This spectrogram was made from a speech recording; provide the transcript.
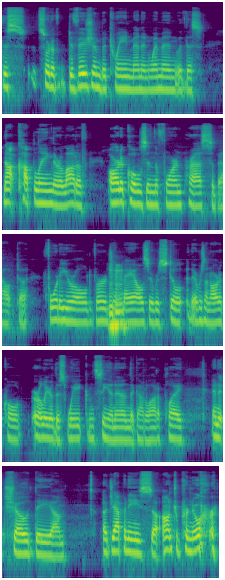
this sort of division between men and women with this not coupling. There are a lot of articles in the foreign press about 40 uh, year old virgin mm-hmm. males. There was still, there was an article earlier this week on CNN that got a lot of play, and it showed the um, a Japanese uh, entrepreneur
